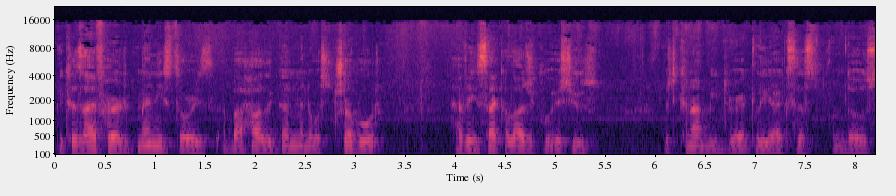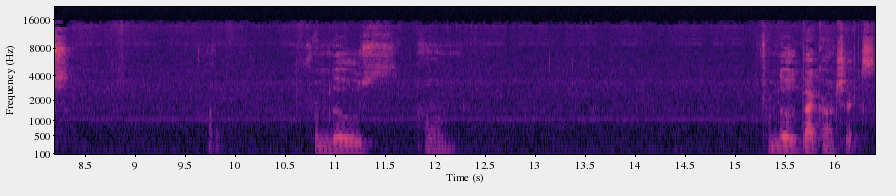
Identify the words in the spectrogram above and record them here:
because I've heard many stories about how the gunman was troubled having psychological issues, which cannot be directly accessed from those from those um, from those background checks.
